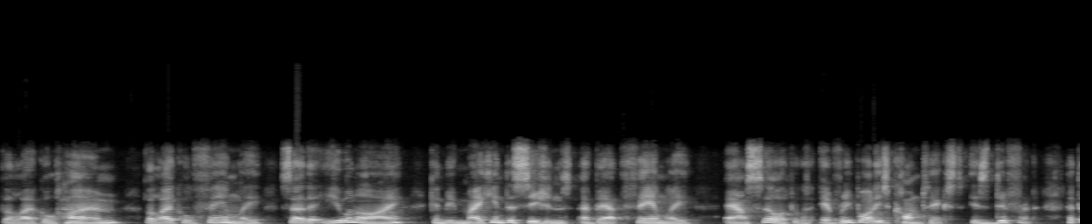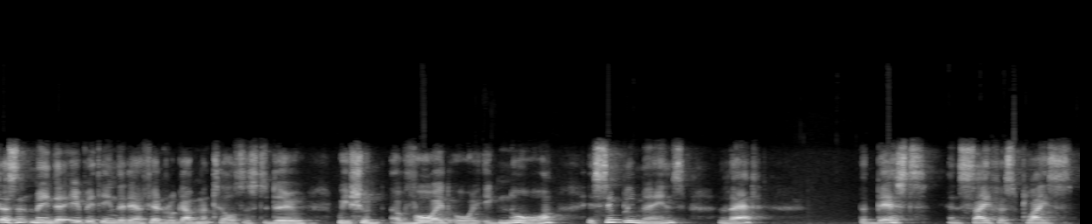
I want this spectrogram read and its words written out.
the local home, the local family, so that you and I can be making decisions about family ourselves because everybody's context is different. That doesn't mean that everything that our federal government tells us to do we should avoid or ignore. It simply means that the best and safest place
